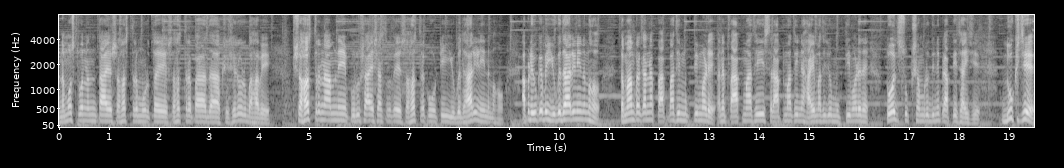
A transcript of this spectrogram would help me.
નમોસ્ત્વનંતાય સહસ્ત્રમૂર્તય સહસ્ત્રપાદાક્ષ શિરોર્ભાવે સહસ્ત્ર નામને પુરુષાય શાસ્ત્રતે સહસ્ત્રકોટી યુગધારિણી નમઃ. આપણે એવું કે ભાઈ, યુગધારિણી નમઃ. તમામ પ્રકારના પાપમાંથી મુક્તિ મળે અને પાપમાંથી, શ્રાપમાંથી ને હાયમાંથી જો મુક્તિ મળે ને, તો જ સુખ સમૃદ્ધિની પ્રાપ્તિ થાય છે. દુઃખ છે,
